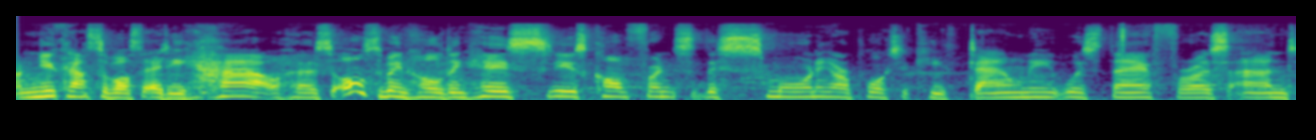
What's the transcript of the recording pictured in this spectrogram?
Newcastle boss Eddie Howe has also been holding his news conference this morning. Our reporter Keith Downie was there for us and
